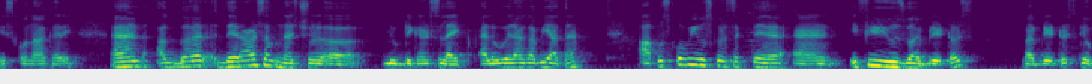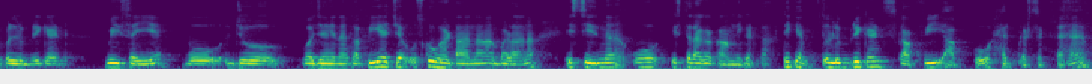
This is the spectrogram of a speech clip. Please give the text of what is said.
इसको ना करें। एंड अगर there are some natural lubricants like aloe vera का भी आता है, आप उसको भी यूज़ कर सकते हैं। And if you use vibrators vibrators के ऊपर लुब्रिकेंट भी सही है। वो जो वजहना का पीएच है, उसको घटाना, बढ़ाना, इस चीज़ में वो इस तरह का काम नहीं करता, ठीक है? तो लुब्रिकेंट्स काफ़ी आपको हेल्प कर सकता है।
